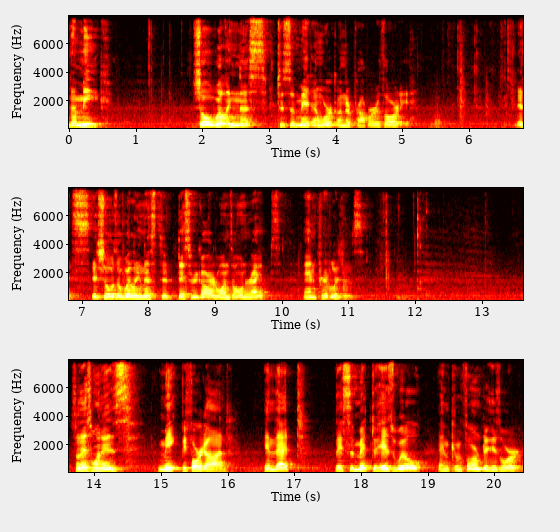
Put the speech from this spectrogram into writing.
The meek show willingness to submit and work under proper authority. It's, it shows a willingness to disregard one's own rights and privileges. So this one is meek before God in that they submit to his will and conform to his word.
